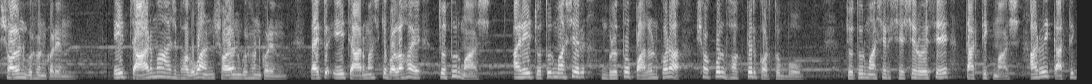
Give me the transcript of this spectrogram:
শয়ন গ্রহণ করেন। এই চার মাস ভগবান শয়ন গ্রহণ করেন। তাই তো এই চার মাসকে বলা হয় চতুর্মাস। আর এই চতুর্মাসের ব্রত পালন করা সকল ভক্তের কর্তব্য। চতুর্মাসের শেষে রয়েছে কার্তিক মাস, আর ওই কার্তিক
